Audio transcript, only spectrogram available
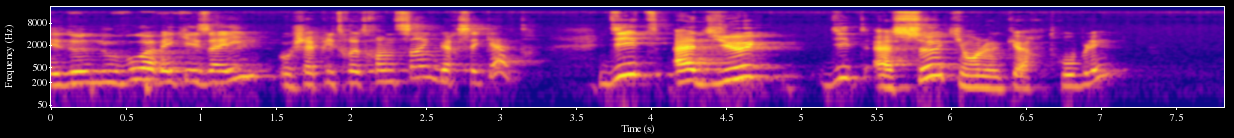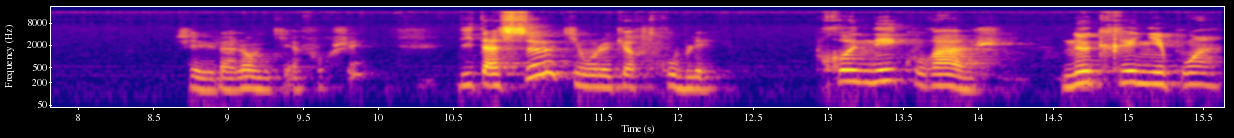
et de nouveau avec Ésaïe, au chapitre 35, verset 4. Dites à Dieu, dites à ceux qui ont le cœur troublé, j'ai eu la langue qui a fourché. Dites à ceux qui ont le cœur troublé, prenez courage, ne craignez point.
